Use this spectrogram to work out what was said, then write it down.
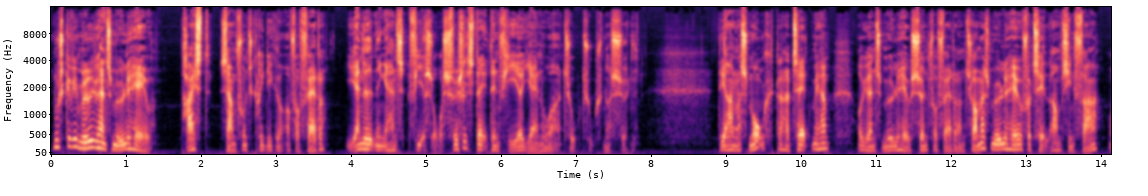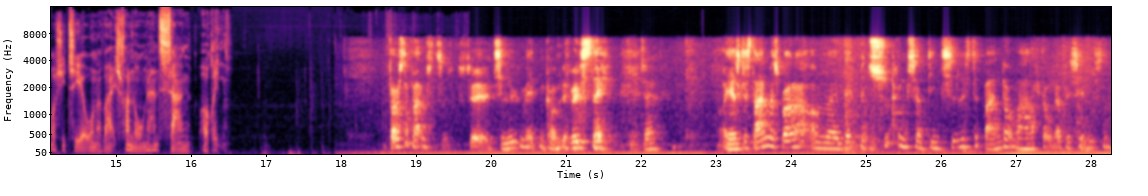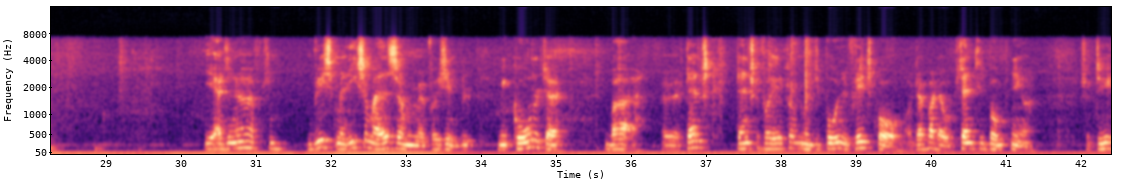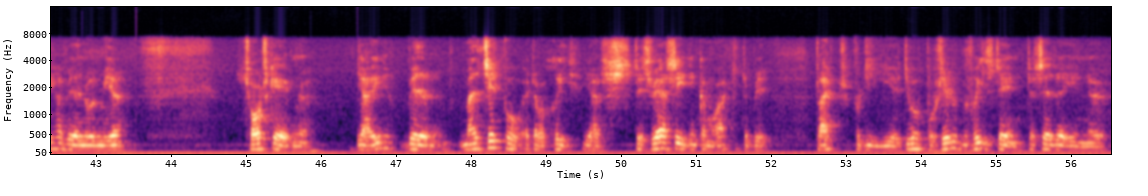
Nu skal vi møde Johannes Møllehave, præst, samfundskritiker og forfatter, i anledning af hans 80-års fødselsdag den 4. januar 2017. Det er Anders Munk, der har talt med ham, og Jørgens Møllehaves søn, forfatteren Thomas Møllehave, fortæller om sin far og citerer undervejs fra nogle af hans sange og rim. Først og fremmest øh, tillykke med den kommende fødselsdag. Ja, og jeg skal starte med at spørge dig om øh, den betydning, som din tidligste barndom har haft under besættelsen. Ja, den har haft en vis, men ikke så meget som øh, for eksempel min kone, der var øh, dansk, danske forældre, men de boede i Flensborg, og der var der jo standlige bumpninger. Så det har været noget mere tårtskabende. Jeg har ikke været meget tæt på, at der var krig. Jeg har desværre set en kammerat, der blev dræbt, fordi øh, det var på selve befrielsesdagen, der sad der en, øh,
